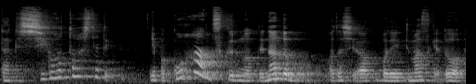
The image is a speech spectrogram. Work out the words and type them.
だって仕事をしててやっぱご飯作るのって何度も私はここで言ってますけど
